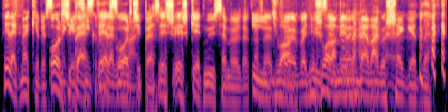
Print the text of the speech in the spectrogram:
Tényleg megkérdeztem Orcsipesz, tényleg orcsipesz, és, és két műszemöldök. Így van, vagy és valami bevág a seggedbe.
